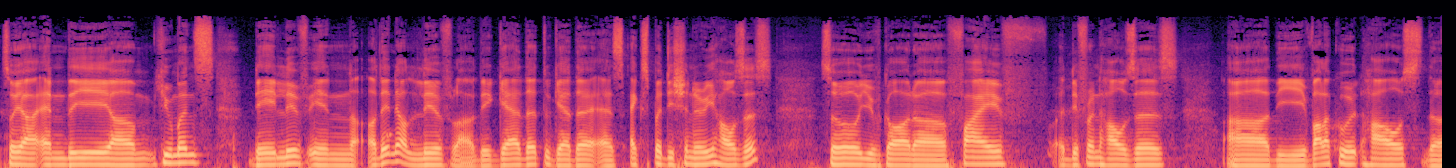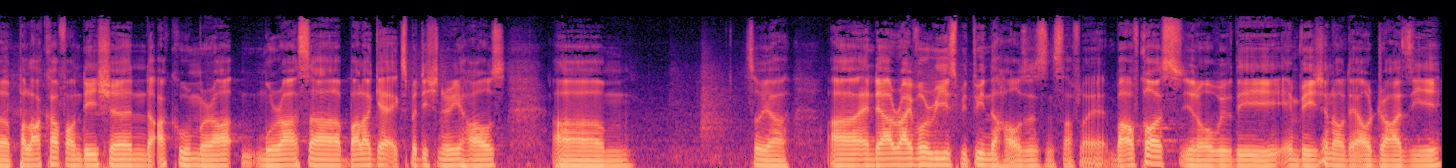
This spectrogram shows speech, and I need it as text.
so yeah, and the um, humans they live in or they not live lah. They gather together as expeditionary houses. So you've got uh, five uh, different houses. Uh, the Valakut House, the Palaka Foundation, the Aku Mura- Murasa, Balagat Expeditionary House. Um, so yeah, uh, and there are rivalries between the houses and stuff like that. But of course, you know, with the invasion of the Eldrazi,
